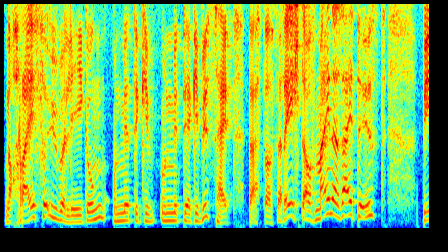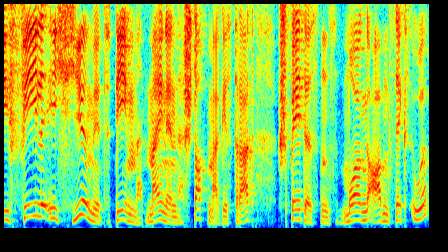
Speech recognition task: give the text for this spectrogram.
Nach reifer Überlegung und mit, der, und mit der Gewissheit, dass das Recht auf meiner Seite ist, befehle ich hiermit dem meinen Stadtmagistrat spätestens morgen Abend 6 Uhr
